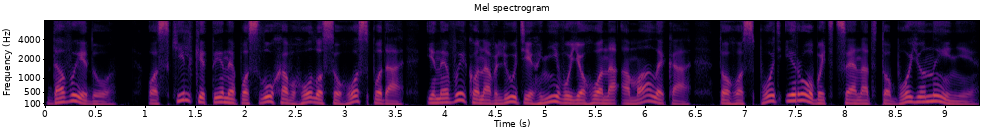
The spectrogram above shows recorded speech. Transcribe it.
Давиду. Оскільки ти не послухав голосу Господа і не виконав люті гніву його на Амалика, то Господь і робить це над тобою нині.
